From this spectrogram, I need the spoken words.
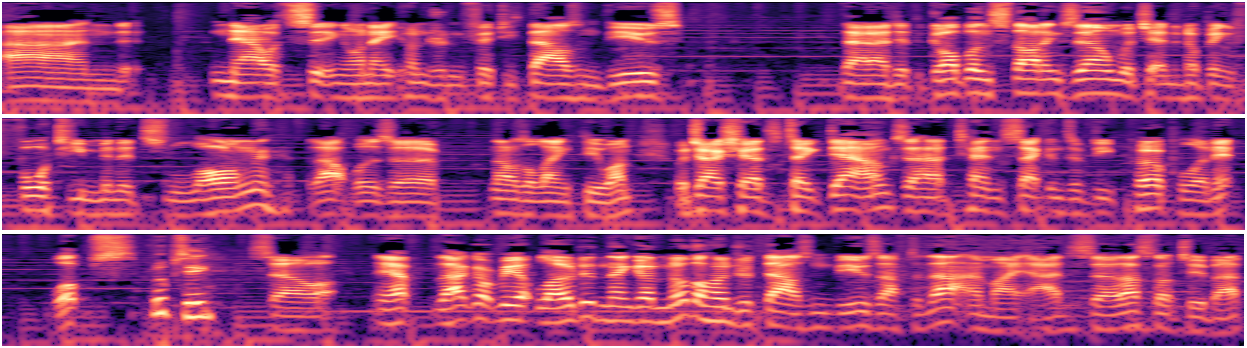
and now it's sitting on 850,000 views. Then I did the Goblin Starting Zone, which ended up being 40 minutes long. That was a that was a lengthy one, which I actually had to take down because I had 10 seconds of Deep Purple in it. Whoops. Oopsie. So, yep, that got re-uploaded and then got another 100,000 views after that, I might add, so that's not too bad.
